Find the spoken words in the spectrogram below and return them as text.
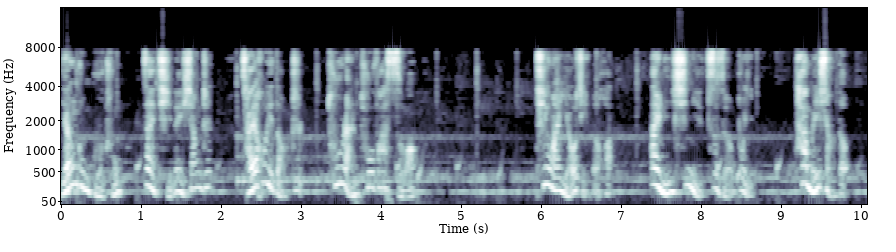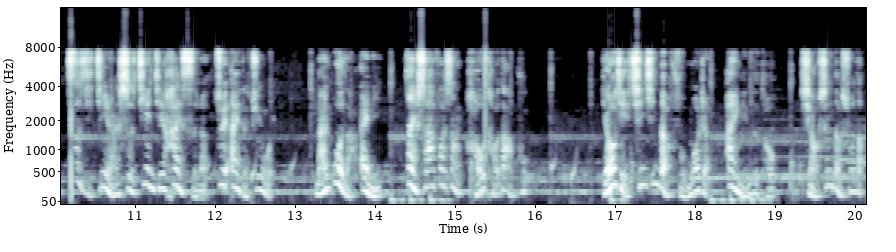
两种蛊虫在体内相争，才会导致突然突发死亡。听完姚姐的话，艾琳心里自责不已，他没想到自己竟然是间接害死了最爱的俊伟，难过的艾琳在沙发上嚎啕大哭。姚姐轻轻地抚摸着艾琳的头，小声地说道：“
